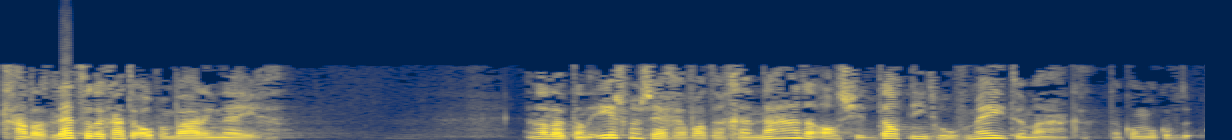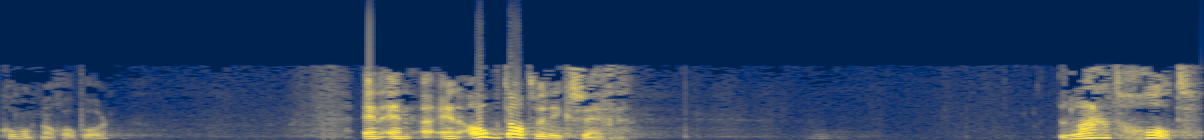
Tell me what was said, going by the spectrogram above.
Ik ga dat letterlijk uit de openbaring 9. En dan laat ik dan eerst maar zeggen, wat een genade als je dat niet hoeft mee te maken. Daar kom ik, op kom ik nog op hoor. En, en, en ook dat wil ik zeggen. Laat God,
